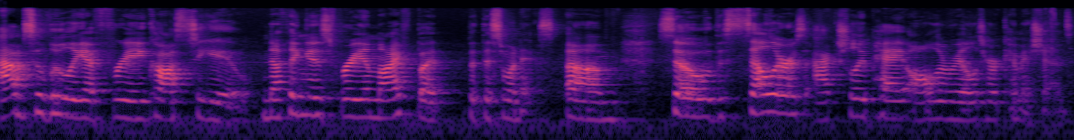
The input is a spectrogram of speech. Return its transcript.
absolutely a free cost to you. Nothing is free in life, but but this one is. Um, so the sellers actually pay all the realtor commissions.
